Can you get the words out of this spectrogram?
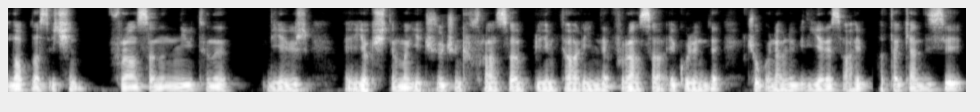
Laplace için Fransa'nın Newton'ı diye bir yakıştırma geçiyor. Çünkü Fransa bilim tarihinde, Fransa ekolünde çok önemli bir yere sahip. Hatta kendisi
